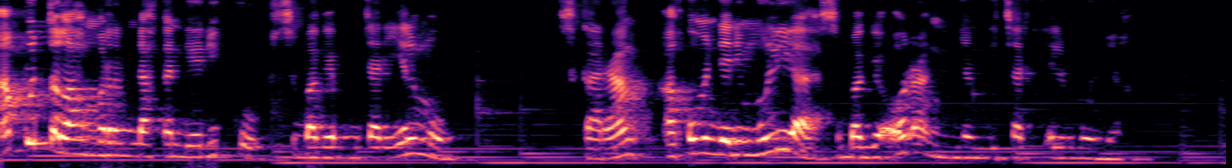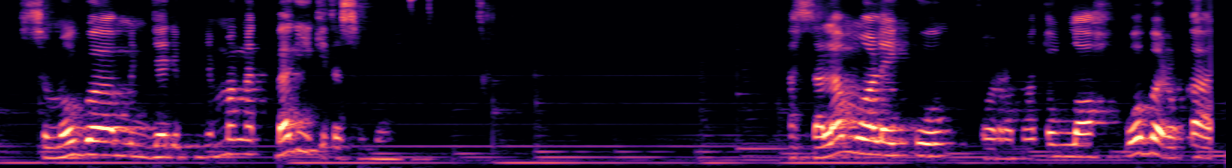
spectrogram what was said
Aku telah merendahkan diriku sebagai pencari ilmu. Sekarang aku menjadi mulia sebagai orang yang dicari ilmunya. Semoga menjadi penyemangat bagi kita semua. Assalamualaikum warahmatullahi wabarakatuh.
